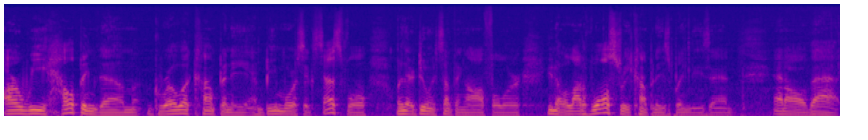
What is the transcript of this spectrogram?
are we helping them grow a company and be more successful when they're doing something awful or you know a lot of wall street companies bring these in and all that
